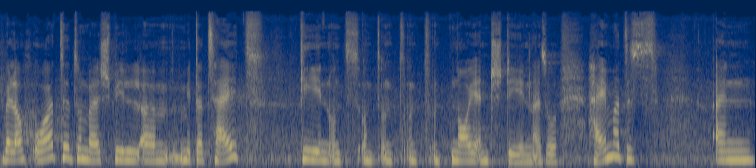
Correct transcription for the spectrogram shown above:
Weil auch Orte zum Beispiel ähm, mit der Zeit gehen und, und, und, und, und neu entstehen. Also Heimat ist ein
